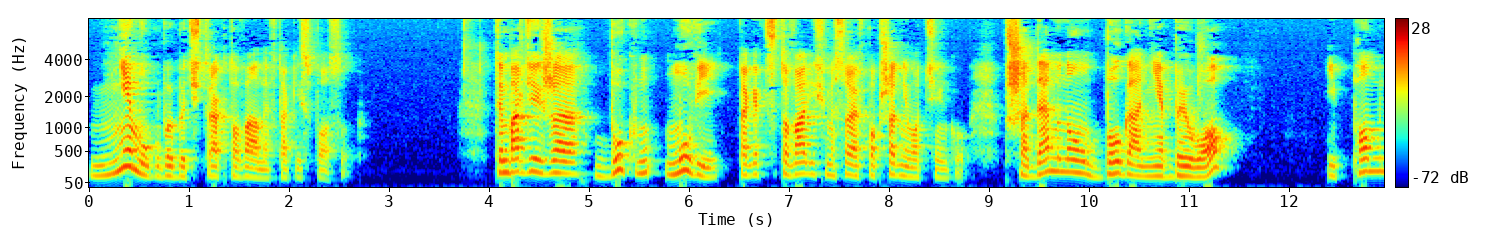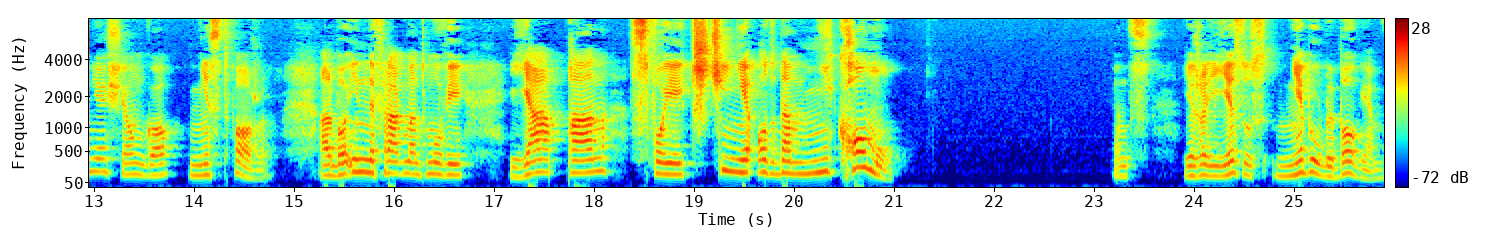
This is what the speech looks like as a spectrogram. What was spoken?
nie mógłby być traktowany w taki sposób. Tym bardziej, że Bóg mówi, tak jak cytowaliśmy sobie w poprzednim odcinku, przede mną Boga nie było i po mnie się go nie stworzy. Albo inny fragment mówi, ja Pan swojej czci nie oddam nikomu. Więc jeżeli Jezus nie byłby Bogiem,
